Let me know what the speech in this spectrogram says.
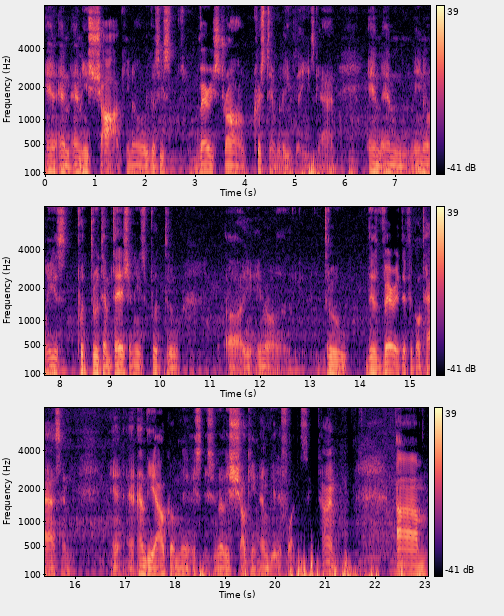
and and and he's shocked you know because he's very strong christian belief that he's got. And and you know he's put through temptation he's put through uh you know through this very difficult task and and, and the outcome is, is really shocking and beautiful at the same time. Um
